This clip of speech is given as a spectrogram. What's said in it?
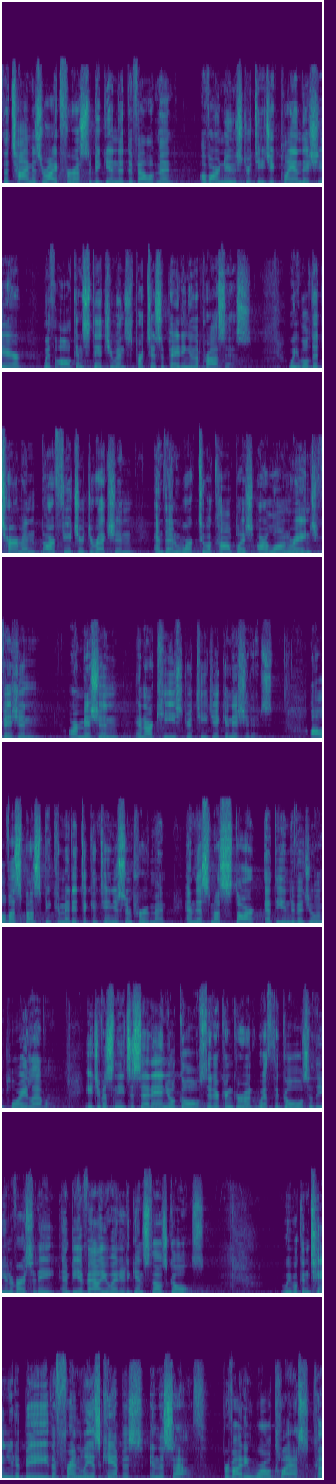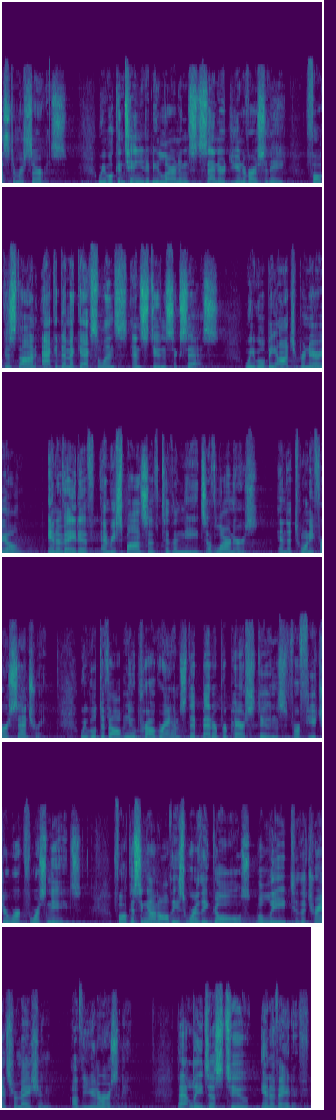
The time is right for us to begin the development of our new strategic plan this year with all constituents participating in the process. We will determine our future direction and then work to accomplish our long-range vision, our mission, and our key strategic initiatives. All of us must be committed to continuous improvement, and this must start at the individual employee level. Each of us needs to set annual goals that are congruent with the goals of the university and be evaluated against those goals. We will continue to be the friendliest campus in the South, providing world-class customer service. We will continue to be learning-centered university focused on academic excellence and student success. We will be entrepreneurial, innovative, and responsive to the needs of learners in the 21st century. We will develop new programs that better prepare students for future workforce needs. Focusing on all these worthy goals will lead to the transformation of the university. That leads us to innovative.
